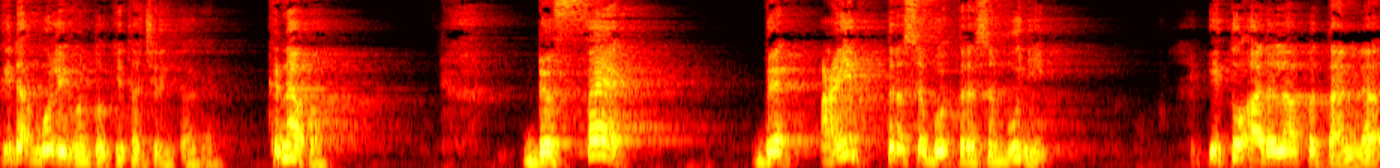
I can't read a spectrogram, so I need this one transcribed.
tidak boleh untuk kita ceritakan. Kenapa? The fact that aib tersebut tersembunyi, itu adalah petanda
